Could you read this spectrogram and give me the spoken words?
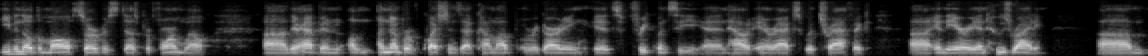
even though the mall service does perform well, uh, there have been a, a, number of questions that come up regarding its frequency and how it interacts with traffic uh, in the area and who's riding. Um,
